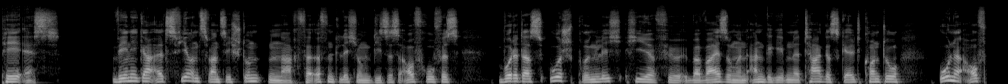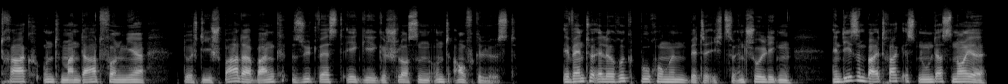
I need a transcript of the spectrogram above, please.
PS. Weniger als 24 Stunden nach Veröffentlichung dieses Aufrufes wurde das ursprünglich hier für Überweisungen angegebene Tagesgeldkonto ohne Auftrag und Mandat von mir durch die Sparda Bank Südwest EG geschlossen und aufgelöst. Eventuelle Rückbuchungen bitte ich zu entschuldigen. In diesem Beitrag ist nun das neue,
